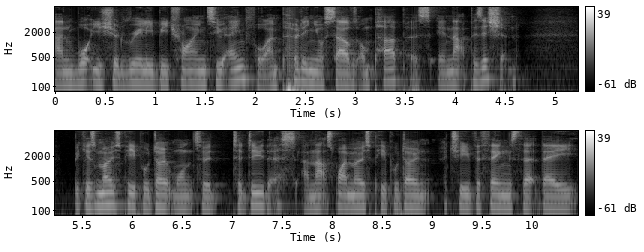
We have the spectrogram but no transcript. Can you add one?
and what you should really be trying to aim for and putting yourselves on purpose in that position. Because most people don't want to to do this and that's why most people don't achieve the things that they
